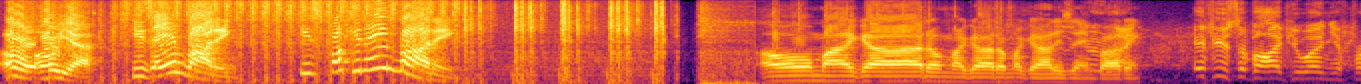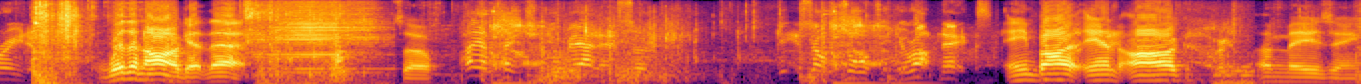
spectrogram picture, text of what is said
Oh, oh yeah. He's aimbotting. He's fucking aimbotting. Oh my god. Oh my god. Oh my god. He's aimbotting. If you survive, you earn your freedom. With an AUG at that. So, Pay attention, you'll be out there soon. Get yourself sorted, you're up next. aimbot and AUG. Amazing.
